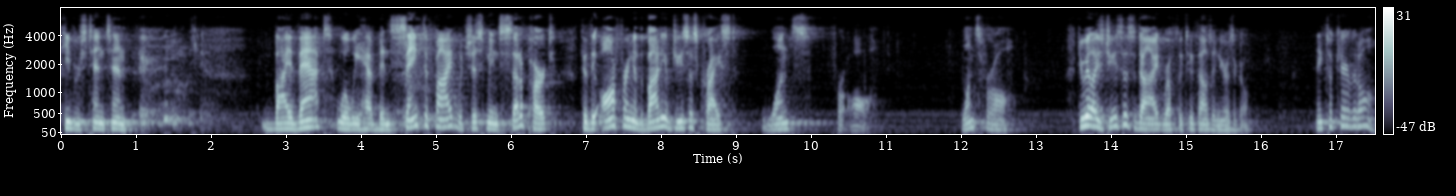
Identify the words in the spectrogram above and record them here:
Hebrews 10:10. By that will we have been sanctified, which just means set apart through the offering of the body of Jesus Christ once for all. Once for all. Do you realize Jesus died roughly 2,000 years ago? And he took care of it all.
